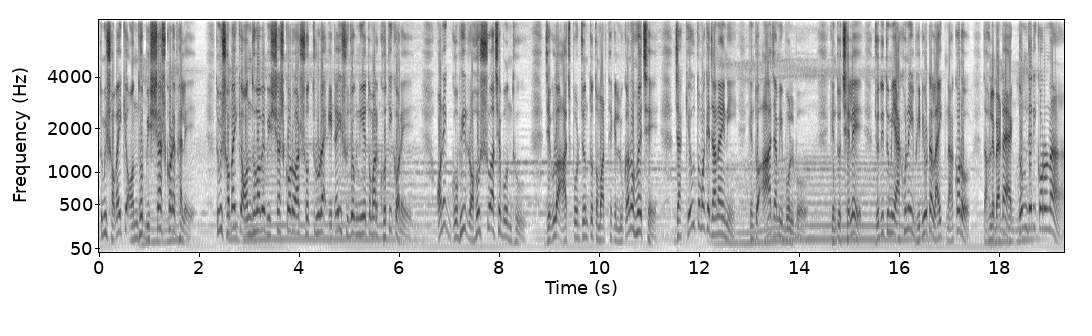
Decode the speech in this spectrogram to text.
তুমি সবাইকে অন্ধ বিশ্বাস করে ফেলে। তুমি সবাইকে অন্ধভাবে বিশ্বাস করো আর শত্রুরা এটাই সুযোগ নিয়ে তোমার ক্ষতি করে। অনেক গভীর রহস্য আছে বন্ধু, যেগুলো আজ পর্যন্ত তোমার থেকে লুকানো হয়েছে, যা কেউ তোমাকে জানায়নি, কিন্তু আজ আমি বলব। কিন্তু ছেলে, যদি তুমি এখন এই ভিডিওটা লাইক না করো, তাহলে ব্যাটা একদম দেরি করো না।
